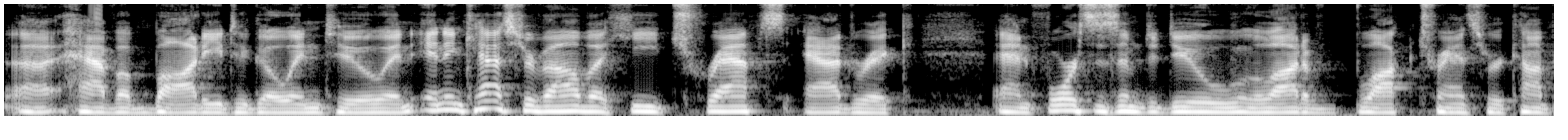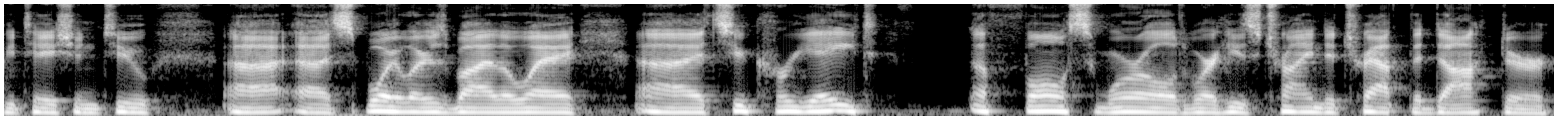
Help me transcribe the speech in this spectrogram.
uh, have a body to go into. And, and in Castrovalva, he traps Adric and forces him to do a lot of block transfer computation to, uh, uh, spoilers by the way, uh, to create a false world where he's trying to trap the doctor.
